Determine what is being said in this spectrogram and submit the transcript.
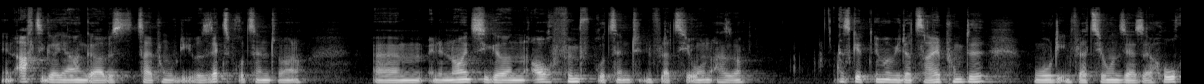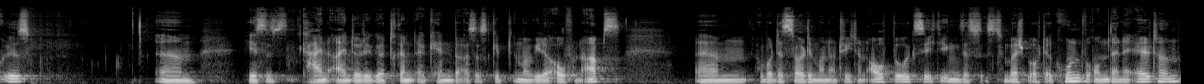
In den 80er Jahren gab es Zeitpunkte, wo die über 6 Prozent war. Ähm, in den 90ern auch 5 Prozent Inflation. Also es gibt immer wieder Zeitpunkte, wo die Inflation sehr, sehr hoch ist. Ähm, hier ist es kein eindeutiger Trend erkennbar. Also es gibt immer wieder Auf und Abs. Ähm, aber das sollte man natürlich dann auch berücksichtigen. Das ist zum Beispiel auch der Grund, warum deine Eltern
